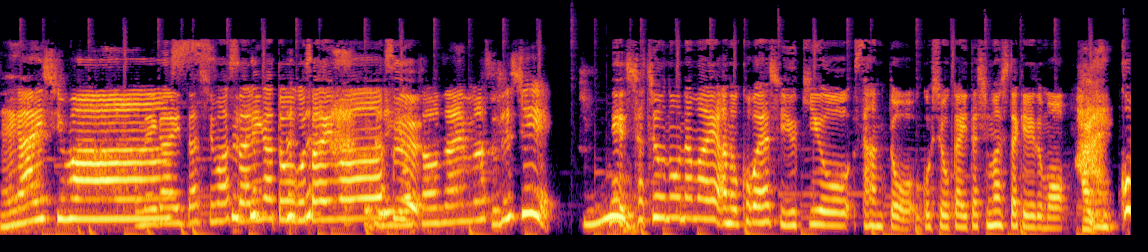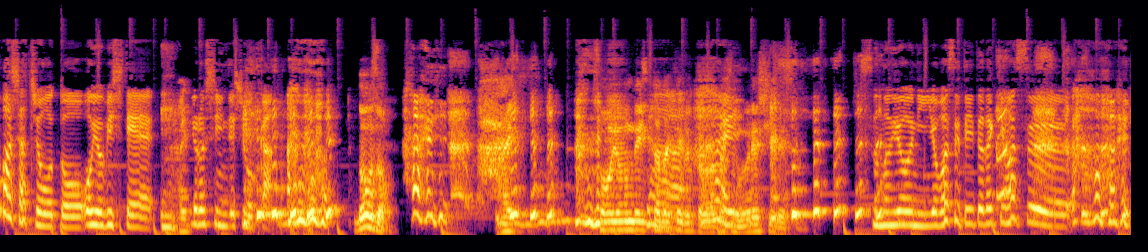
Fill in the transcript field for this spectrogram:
お願いしおます。願いいたします。ありがとうございます。ありがとうございます。嬉しい。ね、社長のお名前、あの、小林幸雄さんとご紹介いたしましたけれども、はい。はい小葉社長とお呼びしてよろしいんでしょうか？どうぞ。はい。はい。そう呼んでいただけると 私も嬉しいです。そのように呼ばせていただきます。はい。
